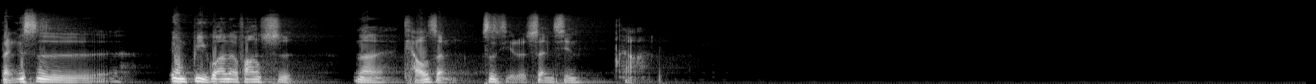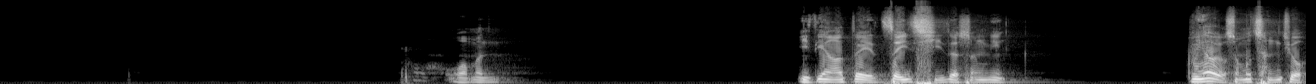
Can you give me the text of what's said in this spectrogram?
等于是。用闭关的方式，那调整自己的身心啊。我们一定要对这一期的生命，不要有什么成就，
